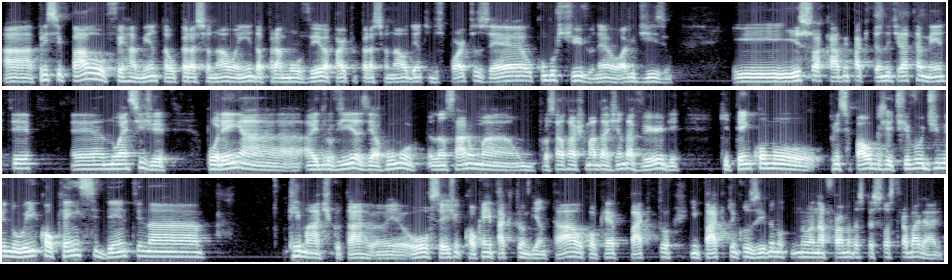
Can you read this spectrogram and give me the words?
A principal ferramenta operacional ainda para mover a parte operacional dentro dos portos é o combustível, né, o óleo diesel. E isso acaba impactando diretamente é, no ESG. Porém, a, a Hidrovias e a Rumo lançaram uma, um processo chamado Agenda Verde, que tem como principal objetivo diminuir qualquer incidente na climático, tá? Ou seja, qualquer impacto ambiental, qualquer impacto, impacto inclusive no, na forma das pessoas trabalharem.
